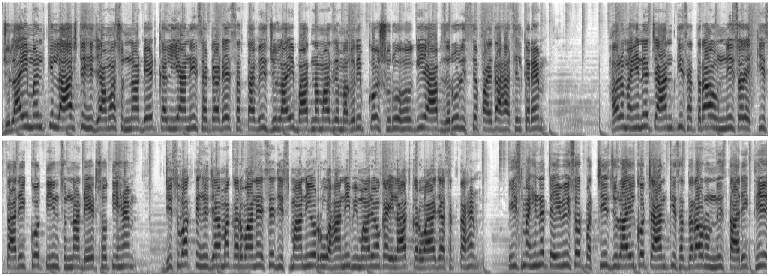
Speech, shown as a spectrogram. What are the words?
जुलाई मंथ की लास्ट हिजामा सुन्ना डेट कल यानी सैटरडे 27 जुलाई बाद नमाज़ मगरिब को शुरू होगी। आप ज़रूर इससे फ़ायदा हासिल करें। हर महीने चाँद की 17, 19 और 21 तारीख को तीन सुन्ना डेट्स होती हैं जिस वक्त हिजामा करवाने से जिस्मानी और रूहानी बीमारियों का इलाज करवाया जा सकता है। इस महीने 23 और 25 जुलाई को चाँद की 17 और 19 तारीख थी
